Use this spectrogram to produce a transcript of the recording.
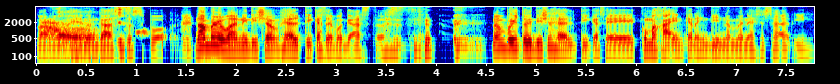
Parang, Oo. ayun, ang gastos po. Number one, hindi siya healthy kasi magastos. Number two, hindi siya healthy kasi kumakain ka na hindi naman necessary.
